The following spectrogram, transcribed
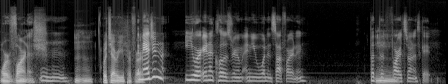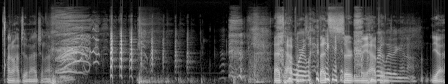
or varnish, mm-hmm. whichever you prefer. Imagine you were in a closed room and you wouldn't stop farting, but the Mm. farts don't escape. I don't have to imagine that. That's happened. We're living That's it. certainly We're happened. living in a. Yeah,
